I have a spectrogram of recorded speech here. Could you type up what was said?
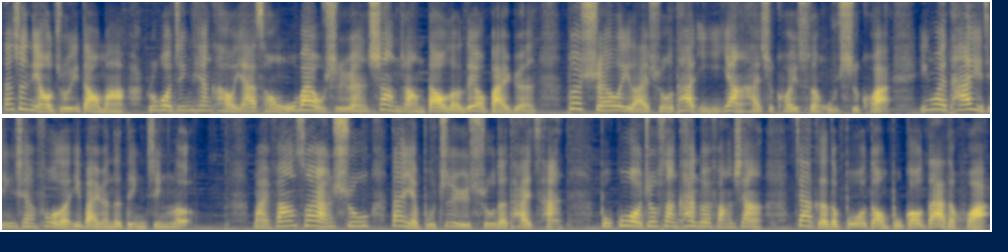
但是你有注意到吗？如果今天烤鸭从五百五十元上涨到了六百元，对 Shelly 来说，他一样还是亏损五十块，因为他已经先付了一百元的定金了。买方虽然输，但也不至于输得太惨。不过，就算看对方向，价格的波动不够大的话，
